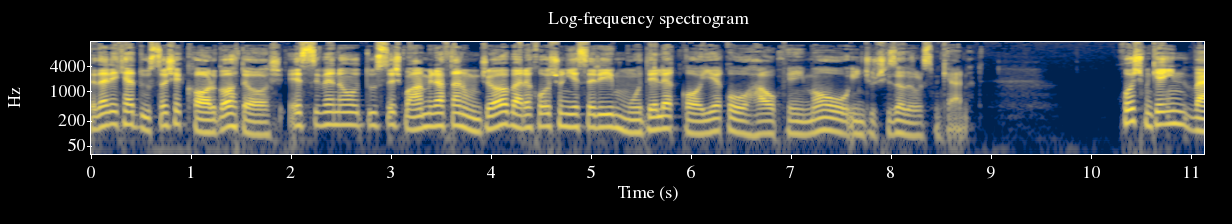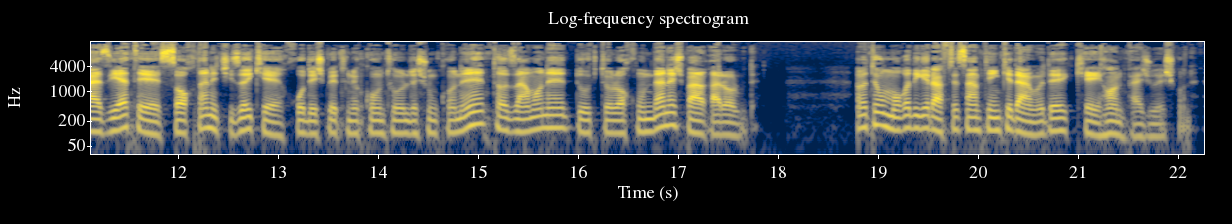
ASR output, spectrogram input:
پدر یکی از دوستاش کارگاه داشت. استیون و دوستش با هم می‌رفتن اونجا. برای خودشون یه سری مدل قایق و هواپیما و اینجور چیزا درست می‌کردن. خوش میگه این وضعیت ساختن چیزایی که خودش بتونه کنترلشون کنه تا زمان دکترا خوندنش برقرار بوده. البته اون موقع دیگه رفته سمت اینکه در مورد کیهان پژوهش کنه.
